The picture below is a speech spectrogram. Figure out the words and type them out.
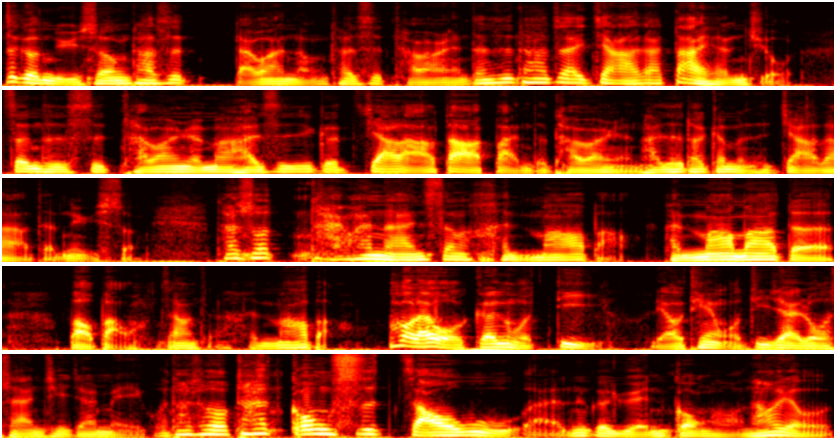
这个女生她是台湾人，她是台湾人，但是她在加拿大待很久了。”真的是台湾人吗？还是一个加拿大版的台湾人？还是她根本是加拿大的女生？她说台湾男生很妈宝，很妈妈的宝宝这样子，很妈宝。后来我跟我弟聊天，我弟在洛杉矶，在美国。他说他公司招募呃那个员工哦，然后有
